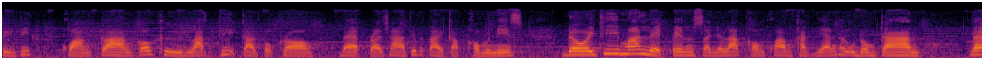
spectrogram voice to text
สิ่งที่ขวางกลางก็คือลัทธิการปกครอง แบบประชาธิปไตยกับคอมมิวนิสต์ โดยที่ม่านเหล็กเป็นสัญลักษณ์ของความขัดแย้งทางอุดมการณ์และ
